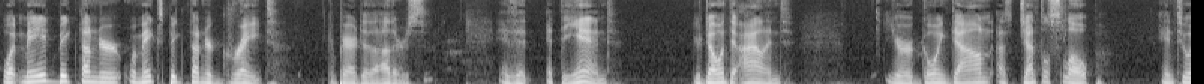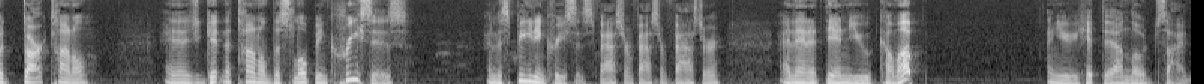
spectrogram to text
what made Big Thunder, what makes Big Thunder great compared to the others, is that at the end you're done with the island. You're going down a gentle slope into a dark tunnel, and as you get in the tunnel, the slope increases, and the speed increases faster and faster and faster, and then at the end you come up, and you hit the unload side.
